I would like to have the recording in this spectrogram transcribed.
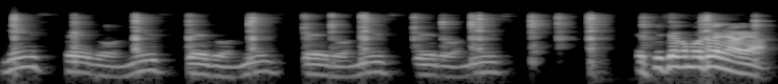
níspero, níspero, níspero, níspero, níspero. Escucha cómo suena, vea.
